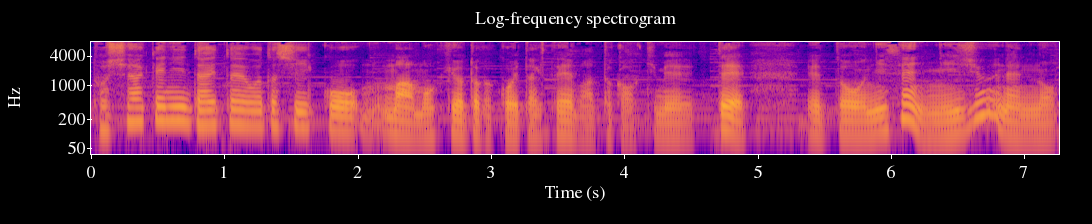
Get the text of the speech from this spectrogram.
年明けに大体私こう、まあ、目標とかこういったテーマとかを決めて、えっと、2020年の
